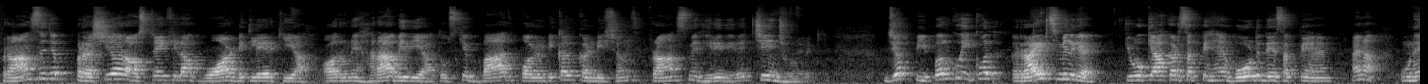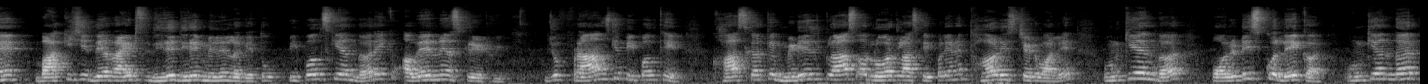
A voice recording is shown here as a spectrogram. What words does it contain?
फ्रांस ने जब प्रशिया और ऑस्ट्रिया के खिलाफ वॉर डिक्लेयर किया और उन्हें हरा भी दिया तो उसके बाद पॉलिटिकल कंडीशन फ्रांस में धीरे धीरे चेंज होने लगी। जब पीपल को इक्वल राइट्स मिल गए कि वो क्या कर सकते हैं, वोट दे सकते हैं, है ना? उन्हें बाकी चीज़ देर राइट्स धीरे धीरे मिलने लगे तो पीपल्स के अंदर एक अवेयरनेस क्रिएट हुई। जो फ्रांस के पीपल थे, खास करके मिडिल क्लास और लोअर क्लास के पीपल यानी थर्ड स्टेट वाले, उनके अंदर पॉलिटिक्स को लेकर, उनके अंदर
